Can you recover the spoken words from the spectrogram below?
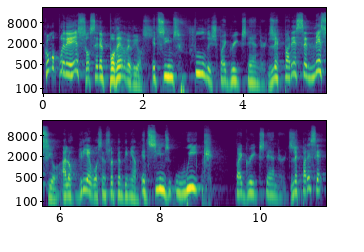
¿Cómo puede eso ser el poder de Dios? It seems foolish by Greek standards. Les parece necio a los griegos en su entendimiento. It seems weak by Greek standards. Les parece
